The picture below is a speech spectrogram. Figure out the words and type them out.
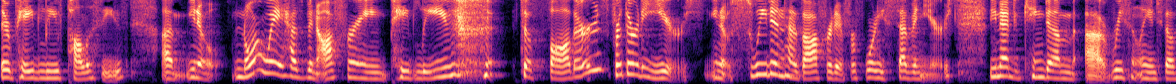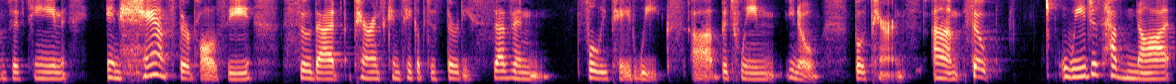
their paid leave policies. Um, you know, Norway has been offering paid leave. to fathers for 30 years. You know, Sweden has offered it for 47 years. The United Kingdom uh, recently in 2015 enhanced their policy so that parents can take up to 37 fully paid weeks uh, between you know both parents. Um, so we just have not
